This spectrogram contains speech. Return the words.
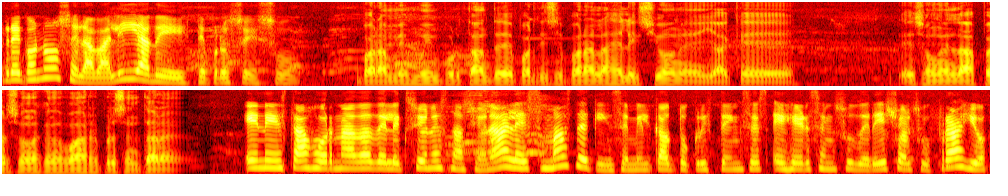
reconoce la valía de este proceso. Para mí es muy importante participar en las elecciones, ya que son las personas que nos van a representar. En esta jornada de elecciones nacionales, más de 15.000 cautocristenses ejercen su derecho al sufragio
